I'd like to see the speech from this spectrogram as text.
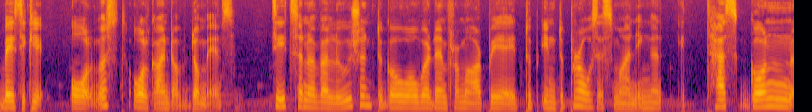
basically almost all kind of domains. It's an evolution to go over them from RPA to, into process mining and it has gone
